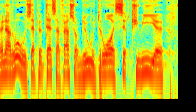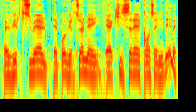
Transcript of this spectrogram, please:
un endroit où ça peut peut-être se faire sur deux ou trois circuits virtuels, peut-être pas virtuels, mais qui seraient consolidés, mais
